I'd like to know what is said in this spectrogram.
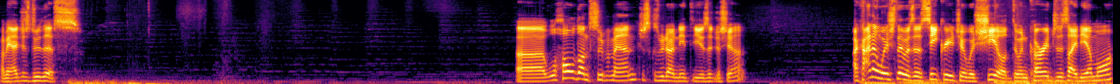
I mean, I just do this. Uh, we'll hold on Superman just because we don't need to use it just yet. I kind of wish there was a sea creature with shield to encourage this idea more.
